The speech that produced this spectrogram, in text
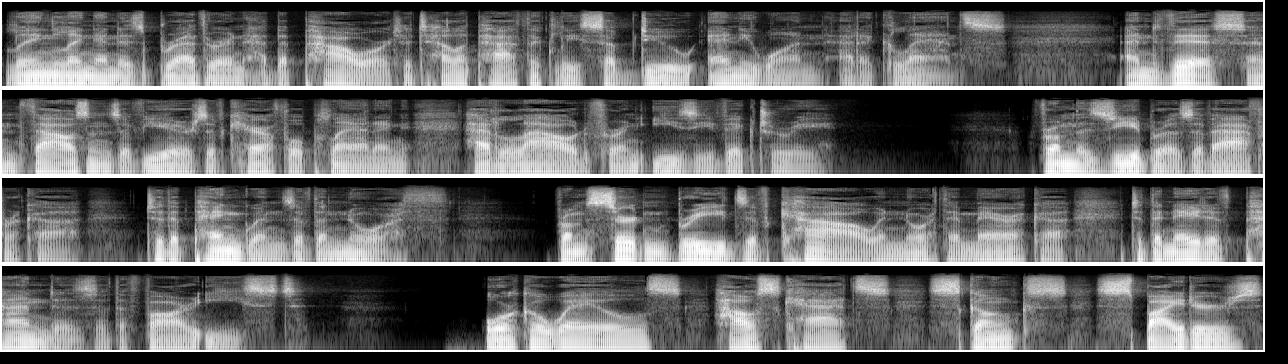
Ling Ling and his brethren had the power to telepathically subdue anyone at a glance, and this and thousands of years of careful planning had allowed for an easy victory. From the zebras of Africa to the penguins of the north, from certain breeds of cow in North America to the native pandas of the Far East. Orca whales, house cats, skunks, spiders,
